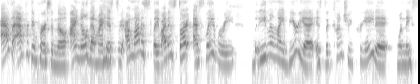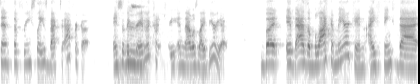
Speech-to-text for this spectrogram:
as an African person, though, I know that my history, I'm not a slave. I didn't start as slavery, but even Liberia is the country created when they sent the free slaves back to Africa. And so they Mm. created a country, and that was Liberia. But if, as a Black American, I think that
